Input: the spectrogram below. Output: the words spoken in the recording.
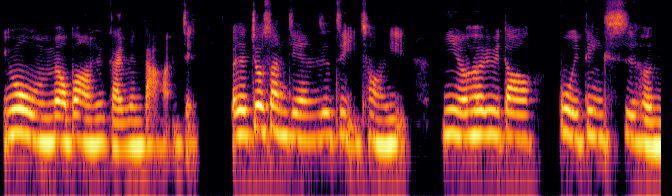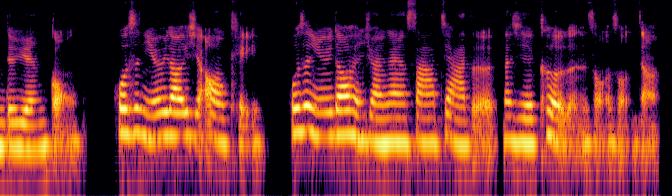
因为我们没有办法去改变大环境，而且就算今天是自己创业，你也会遇到不一定适合你的员工，或是你遇到一些 OK。或是你遇到很喜欢跟他杀价的那些客人什么什么这样，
